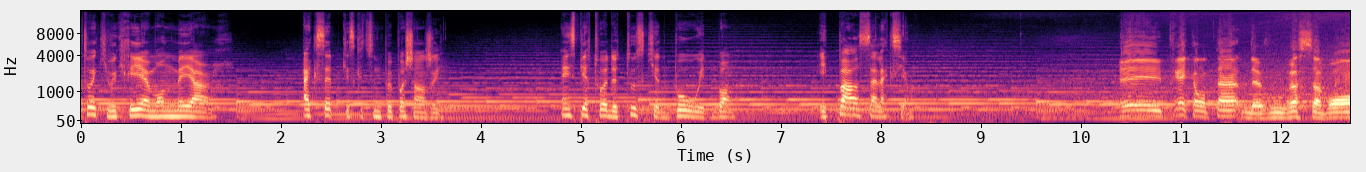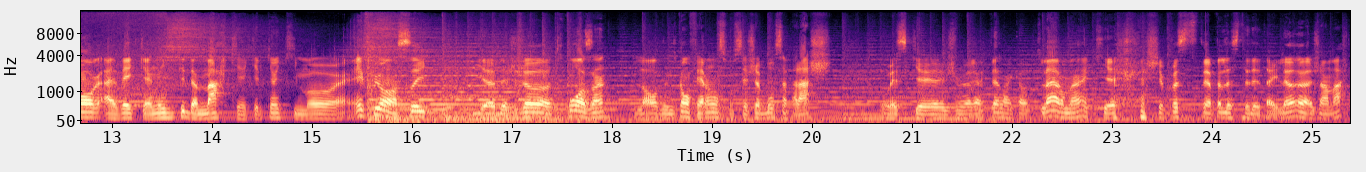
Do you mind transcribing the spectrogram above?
toi qui veux créer un monde meilleur, accepte qu'est-ce que tu ne peux pas changer. Inspire-toi de tout ce qu'il y a de beau et de bon et passe à l'action. Et très content de vous recevoir avec un invité de marque, quelqu'un qui m'a influencé il y a déjà trois ans lors d'une conférence au Cégep Beauce-Appalaches. Où est-ce que je me rappelle encore clairement que, je sais pas si tu te rappelles de ce détail-là, Jean-Marc,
